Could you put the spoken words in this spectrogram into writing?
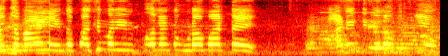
அங்க மழை இந்த பசுமறியில் போராட்டம் விட மாட்டேன் அனைத்துக்கு முக்கியம்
